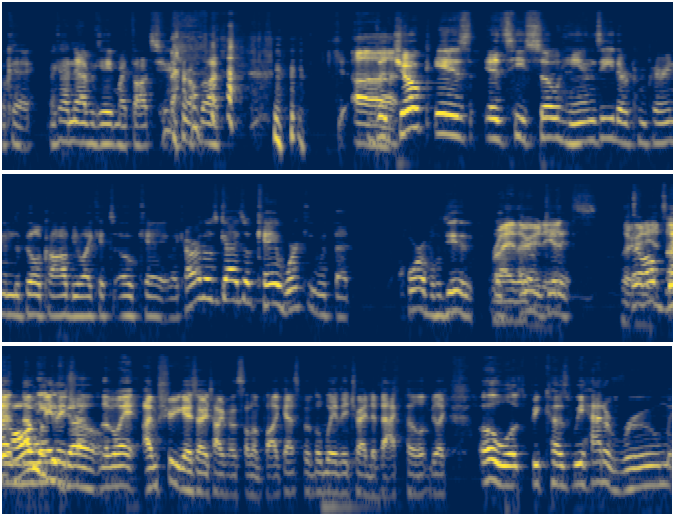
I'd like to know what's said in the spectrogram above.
okay, I gotta navigate my thoughts here. Hold on. Uh, the joke is is he's so handsy they're comparing him to bill cosby like it's okay like how are those guys okay working with that horrible dude Like, right, they're don't idiots. They're They all- idiots. they all the way they go. The way I'm sure you guys already talked about this on the podcast, but the way they tried to backpedal and be like, "Oh, well, it's because we had a room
